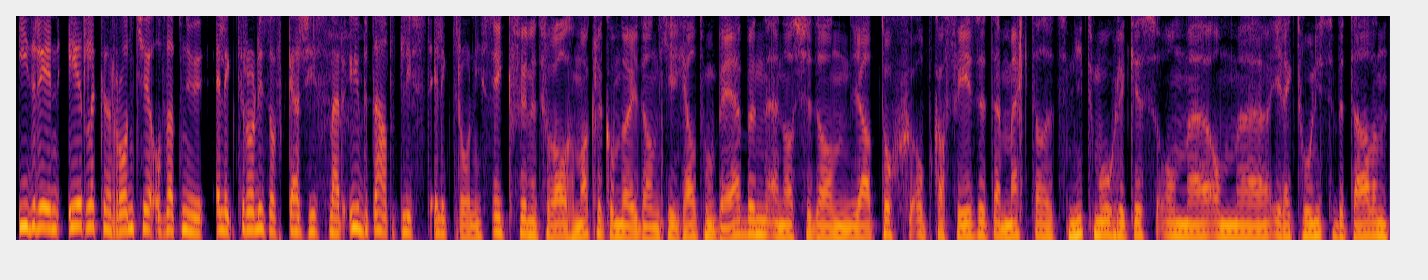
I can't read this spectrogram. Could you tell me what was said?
iedereen eerlijk een rondje, of dat nu elektronisch of cash is, maar u betaalt het liefst elektronisch. Ik vind het vooral gemakkelijk omdat je dan geen geld moet bij hebben. En als je dan ja, toch op café zit en merkt dat het niet mogelijk is om, uh, om uh, elektronisch te betalen,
